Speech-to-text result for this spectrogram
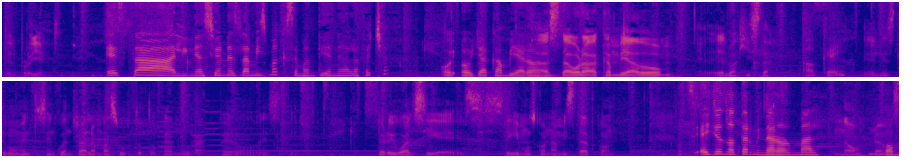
del proyecto. ¿Esta alineación es la misma que se mantiene a la fecha? ¿O, o ya cambiaron? Hasta ahora ha cambiado el bajista. Ok. En este momento se encuentra Alan Basurto tocando, pero este, pero igual sigue, seguimos con amistad con, Ellos no terminaron mal. no, no Como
